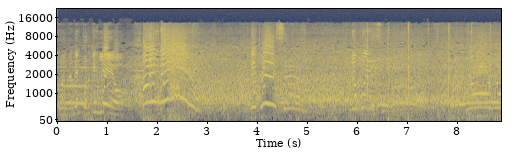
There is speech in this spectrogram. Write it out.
¿Entendés? Porque es Leo. ¡Ay, no! ¡No puede ser! ¡No puede ser! ¡No, no,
